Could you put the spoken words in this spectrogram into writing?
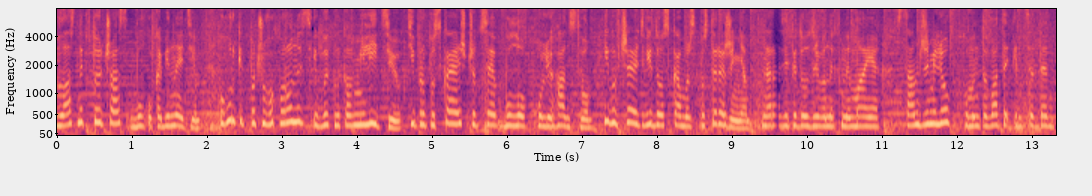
Власник в той час був у кабінеті. Гуркіт почув охоронець і викликав міліцію. Ті припускають, що це було хуліганство і вивчають відео з камер спостереження. Наразі підозрюваних немає. Сам Джемільов коментувати інцидент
